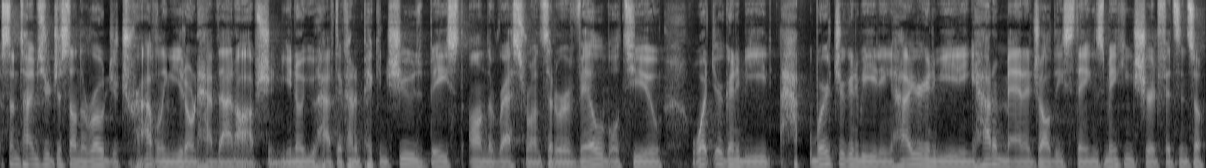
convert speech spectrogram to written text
sometimes you're just on the road, you're traveling, you don't have that option. You know, you have to kind of pick and choose based on the restaurants that are available to you, what you're going to be, where you're going to be eating, how you're going to be eating, how to manage all these things, making sure it fits in. So,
